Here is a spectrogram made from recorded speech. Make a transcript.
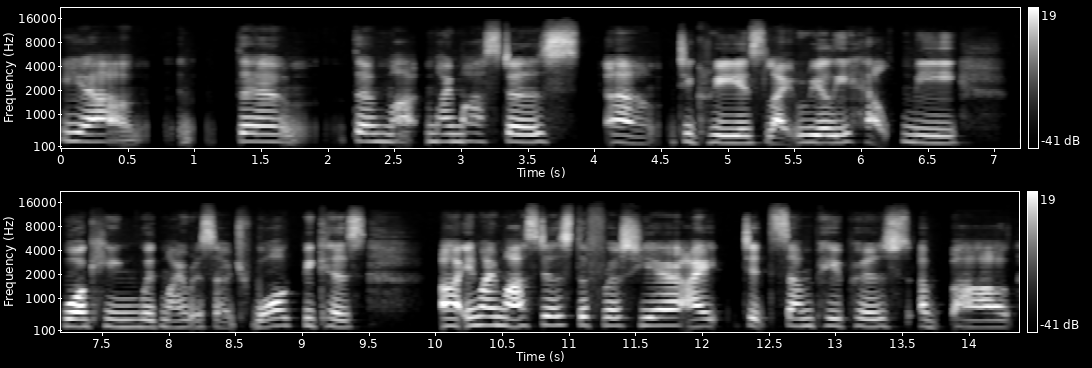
Yeah the the my master's um, degree is like really helped me working with my research work because uh, in my master's, the first year, I did some papers about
